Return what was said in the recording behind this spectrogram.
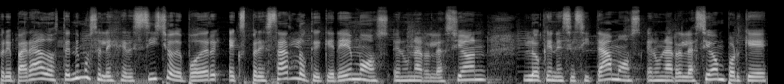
preparados? ¿Tenemos el ejercicio de poder expresar lo que queremos en una relación, lo que necesitamos en una relación? Porque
